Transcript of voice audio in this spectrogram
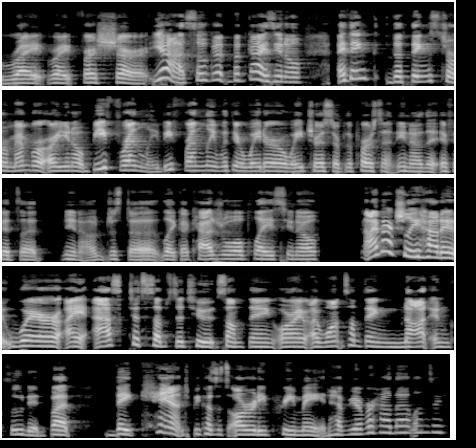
Right, right, for sure. Yeah, so good. But guys, you know, I think the things to remember are, you know, be friendly. Be friendly with your waiter or waitress or the person, you know, that if it's a, you know, just a, like a casual place, you know. I've actually had it where I ask to substitute something or I, I want something not included, but they can't because it's already pre-made. Have you ever had that, Lindsay?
